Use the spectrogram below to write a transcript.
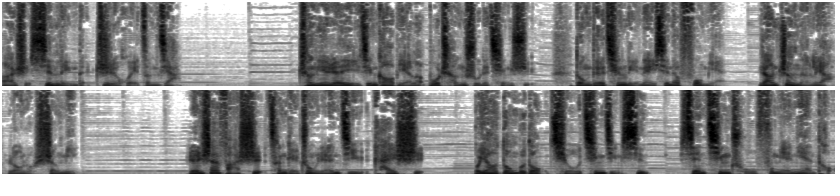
而是心灵的智慧增加。成年人已经告别了不成熟的情绪，懂得清理内心的负面，让正能量融入生命。仁山法师曾给众人给予开示：不要动不动求清净心，先清除负面念头。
